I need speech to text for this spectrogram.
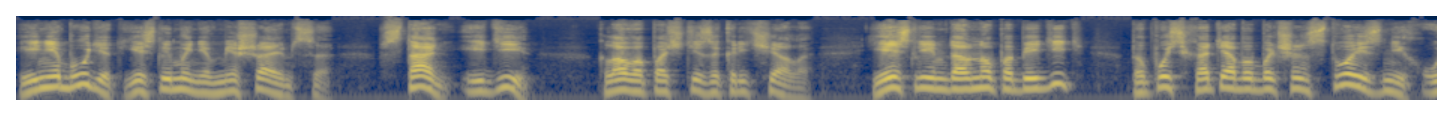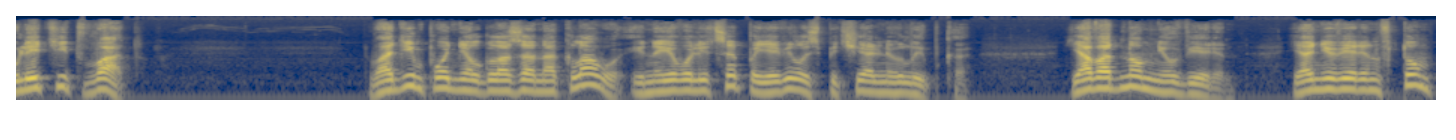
И не будет, если мы не вмешаемся. Встань, иди. Клава почти закричала. Если им давно победить, то пусть хотя бы большинство из них улетит в ад. Вадим поднял глаза на Клаву, и на его лице появилась печальная улыбка. «Я в одном не уверен. Я не уверен в том,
